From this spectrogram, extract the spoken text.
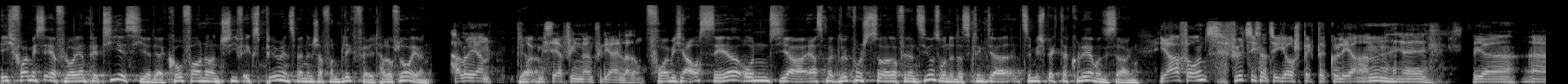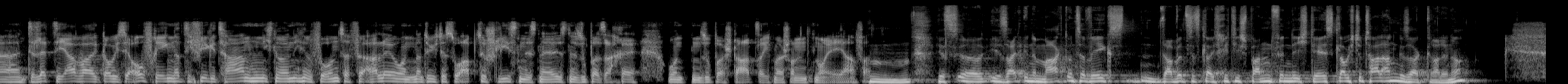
Ich freue mich sehr. Florian Petit ist hier, der Co-Founder und Chief Experience Manager von Blickfeld. Hallo Florian. Hallo Jan, freut Ja. mich sehr. Vielen Dank für die Einladung. Freue mich auch sehr. Und ja, erstmal Glückwunsch zu eurer Finanzierungsrunde. Das klingt ja ziemlich spektakulär, muss ich sagen. Ja, für uns fühlt sich natürlich auch spektakulär an. Äh, Wir, äh, das letzte Jahr war, glaube ich, sehr aufregend, hat sich viel getan, nicht nur, nicht nur für uns, sondern für alle. Und natürlich das so abzuschließen, ist eine, ist eine super Sache und ein super Start, sag ich mal, schon ins neue Jahr fast. Jetzt, äh, ihr seid in einem Markt unterwegs. Da wird es jetzt gleich richtig spannend, finde ich. Der ist, glaube ich, total angesagt gerade, ne?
